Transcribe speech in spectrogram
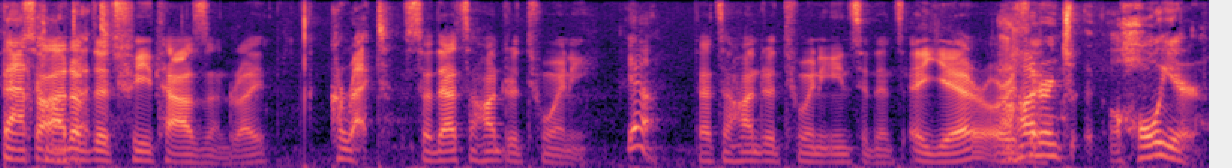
bad. So conduct. out of the three thousand, right? Correct. So that's 120. Yeah. That's 120 incidents a year, or 100 a whole year.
